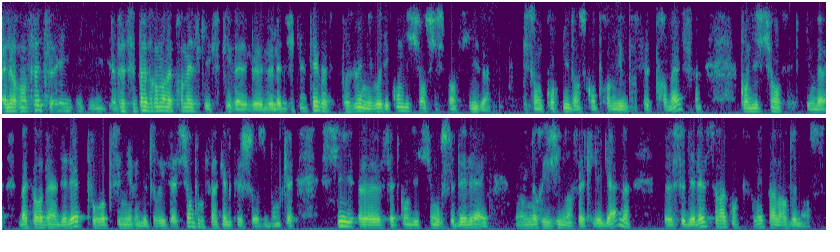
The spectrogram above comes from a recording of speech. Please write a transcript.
Alors en fait, en fait c'est pas vraiment la promesse qui expire. la difficulté va se poser au niveau des conditions suspensives sont contenus dans ce compromis ou dans cette promesse, condition qui m'accordait un délai pour obtenir une autorisation pour faire quelque chose. Donc, si euh, cette condition ou ce délai a une origine en fait légale, euh, ce délai sera confirmé par l'ordonnance.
